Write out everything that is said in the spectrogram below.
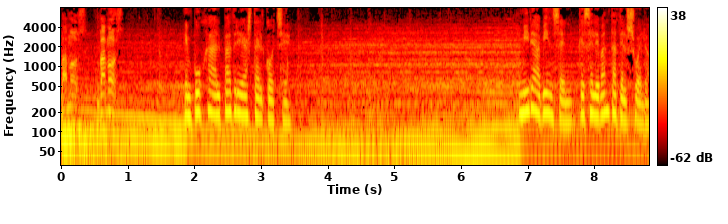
Vamos, vamos. Empuja al padre hasta el coche. Mira a Vincent, que se levanta del suelo.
